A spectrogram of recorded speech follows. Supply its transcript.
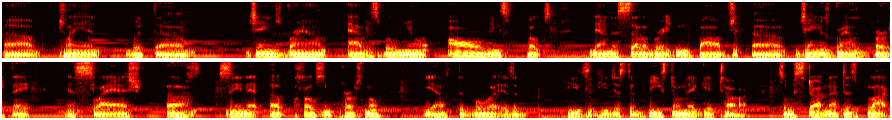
uh, playing with um, James Brown, Alex Bugnon, all these folks down there celebrating Bob uh, James Brown's birthday and Slash uh, seeing that up close and personal, yeah, the boy is a he's he's just a beast on that guitar. So we're starting out this block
